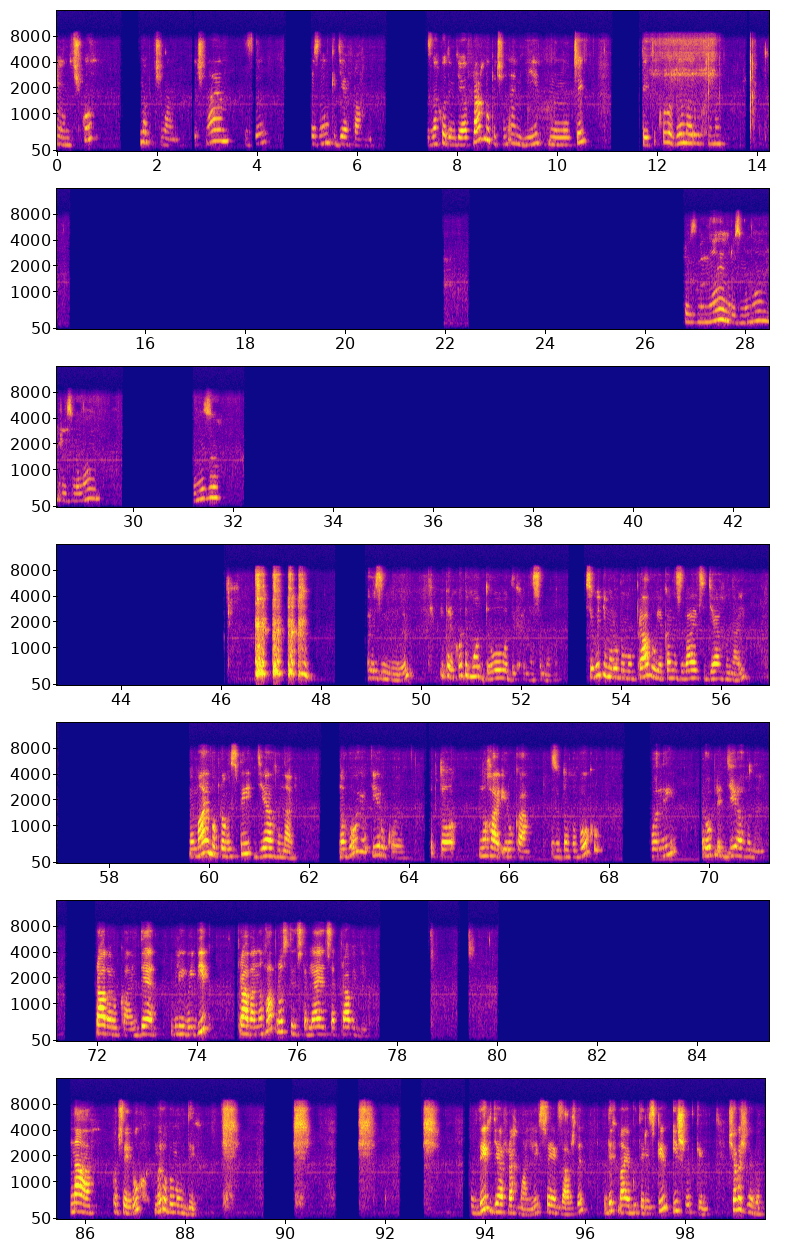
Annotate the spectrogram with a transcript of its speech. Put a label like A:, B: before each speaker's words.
A: Раночку. Ми починаємо. Починаємо з розминки діафрагми. Знаходимо діафрагму, починаємо її минути тити коловими рухами. Розминаємо, розминаємо, розминаємо. Знизу. Розмінили. І переходимо до дихання самого. Сьогодні ми робимо вправу, яка називається діагональ. Ми маємо провести діагональ ногою і рукою. Тобто нога і рука з одного боку, вони роблять діагональ. Права рука йде в лівий бік, права нога просто вставляється в правий бік. На оцей рух ми робимо вдих. Вдих діафрагмальний, все як завжди. Вдих має бути різким і швидким. Що важливо?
